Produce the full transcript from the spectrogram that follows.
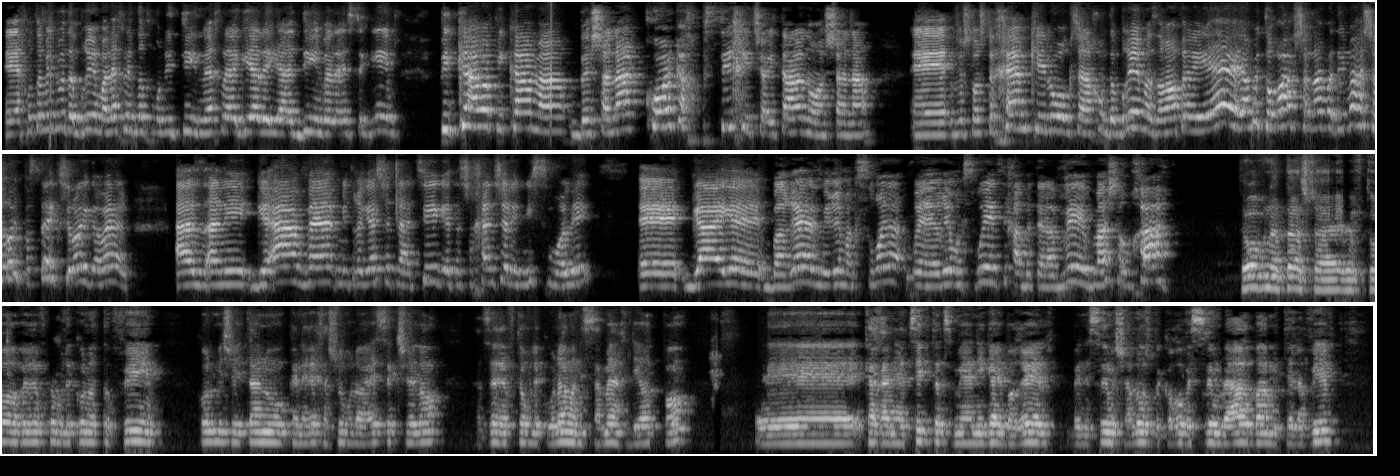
uh, אנחנו תמיד מדברים על איך לבנות מוניטין, ואיך להגיע ליעדים ולהישגים. פי כמה פי כמה בשנה כל כך פסיכית שהייתה לנו השנה, אה, ושלושתכם, כאילו, כשאנחנו מדברים, אז אמרת לי, היי, היה מטורף, שנה מדהימה, שלא ייפסק, שלא ייגמר. אז אני גאה ומתרגשת להציג את השכן שלי משמאלי, אה, גיא אה, בראל מרימקס ווין, סליחה, בתל אביב, מה שלומך? טוב, נטשה, ערב טוב, ערב טוב לכל הצופים, כל מי שאיתנו כנראה חשוב לו העסק שלו. אז ערב טוב לכולם, אני שמח להיות פה. אה, ככה אני אציג את עצמי, אני גיא בראל, בן 23, בקרוב 24, מתל אביב,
